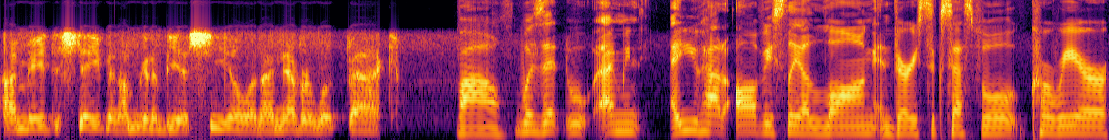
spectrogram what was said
I made the statement, I'm going to be a SEAL, and I never looked back. Wow. Was it, I mean, you had obviously a long and very successful career,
